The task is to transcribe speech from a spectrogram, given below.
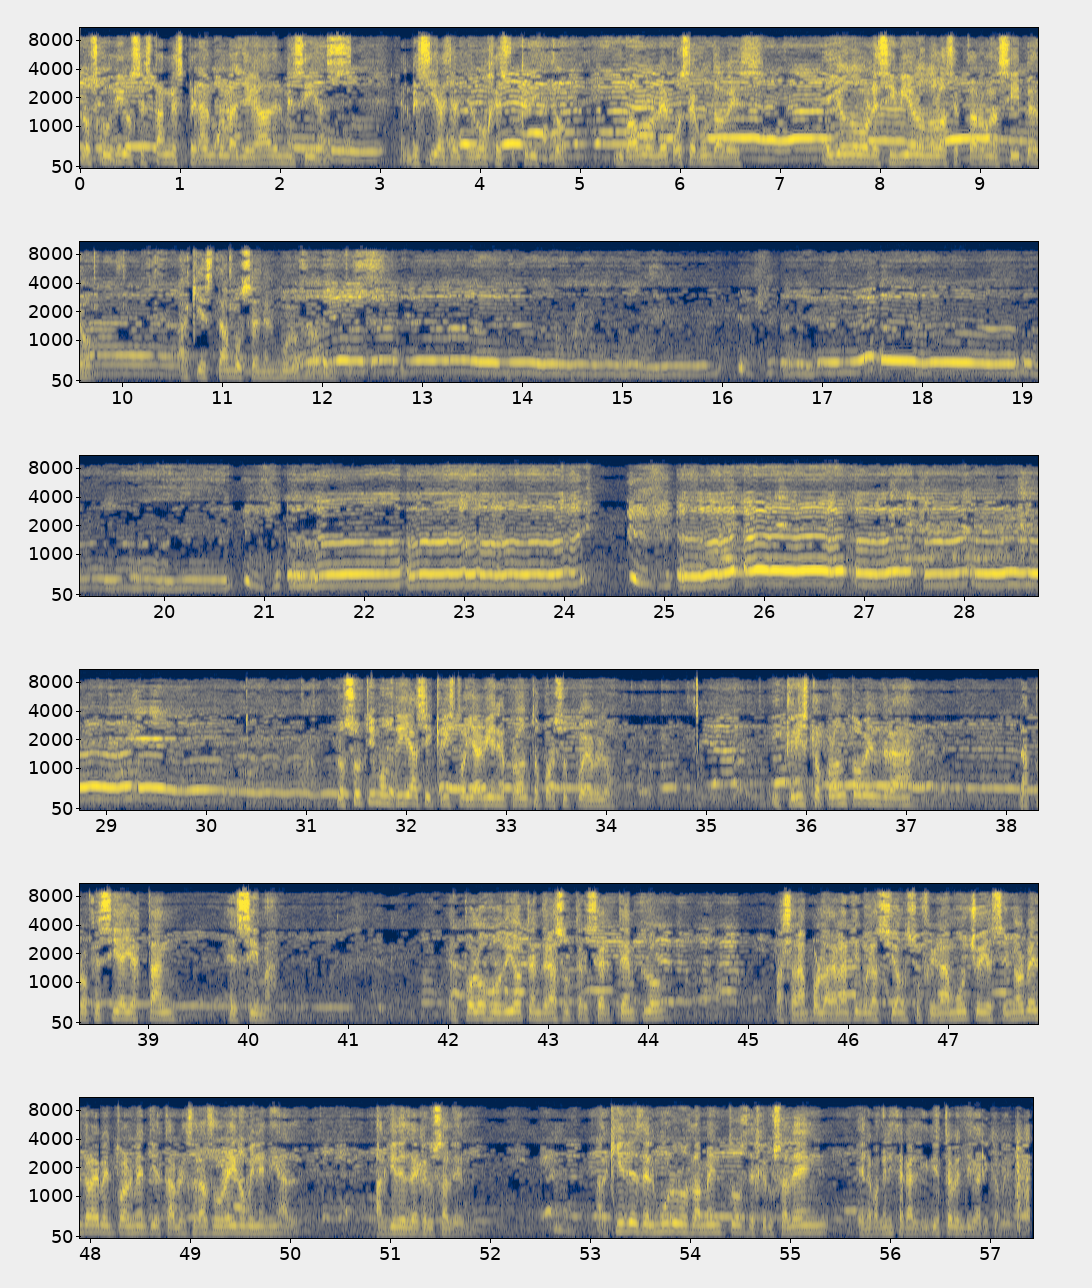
los judíos están esperando la llegada del Mesías. El Mesías ya llegó, Jesucristo, y va a volver por segunda vez. Ellos no lo recibieron, no lo aceptaron así, pero aquí estamos en el muro de lamentos. Los últimos días y Cristo ya viene pronto por su pueblo. Y Cristo pronto vendrá. Las profecías ya están encima. El pueblo judío tendrá su tercer templo, pasarán por la gran tribulación, sufrirá mucho y el Señor vendrá eventualmente y establecerá su reino milenial aquí desde Jerusalén. Aquí desde el muro de los lamentos de Jerusalén, el evangelista Galileo. Dios te bendiga ricamente.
